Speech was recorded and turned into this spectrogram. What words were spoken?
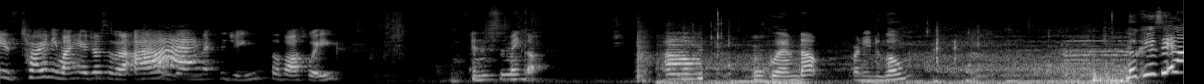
is Tony, my hairdresser that I have been messaging for the past week. And this is makeup. Um, All glammed up, ready to go. look who's here!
